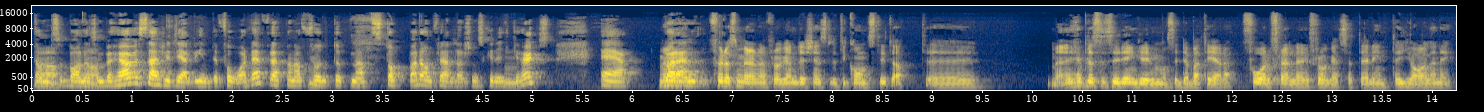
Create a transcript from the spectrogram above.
de Ja, barnen ja. som behöver särskilt hjälp inte får det för att man har fullt upp med att stoppa de föräldrar som skriker högst. Eh, Mm. Bara en, för att summera den här frågan, det känns lite konstigt att eh, men helt plötsligt är det en grej vi måste debattera. Får föräldrar ifrågasätta eller inte? Ja eller nej?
